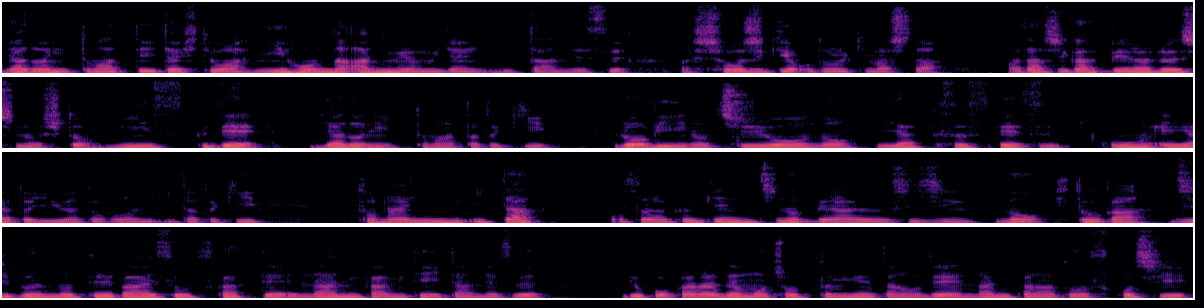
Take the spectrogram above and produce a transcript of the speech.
宿に泊まっていた人は日本のアニメを見ていたんです、ま、正直驚きました。私がベラルーシの首都ミンスクで宿に泊まった時ロビーの中央のリラックススペースコモンエリアというようなところにいた時隣にいたおそらく現地のベラルーシ人の人が自分のデバイスを使って何か見ていたんです。横からでもちょっと見えたので何かなと少し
